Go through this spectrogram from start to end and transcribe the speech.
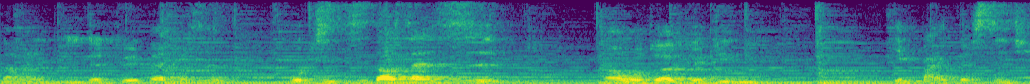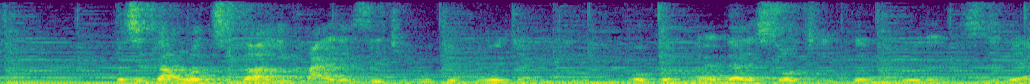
当然，你的决断就是我只知道三四，那我就要决定一百的事情。可是当我知道一百的事情，我就不会这样决定。我可能还在收集更多的资料，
